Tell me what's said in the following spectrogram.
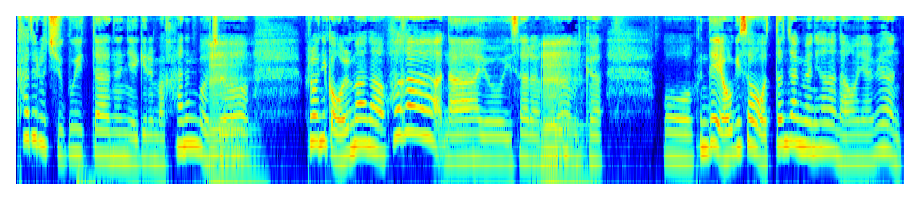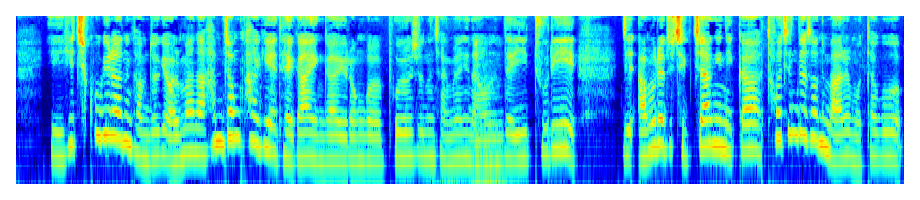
카드를 쥐고 있다는 얘기를 막 하는 거죠. 음. 그러니까 얼마나 화가 나요, 이 사람은. 음. 그러니까, 어, 근데 여기서 어떤 장면이 하나 나오냐면, 이 히치콕이라는 감독이 얼마나 함정 파기의 대가인가 이런 걸 보여주는 장면이 나오는데, 음. 이 둘이 이제 아무래도 직장이니까 터진 데서는 말을 못 하고,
